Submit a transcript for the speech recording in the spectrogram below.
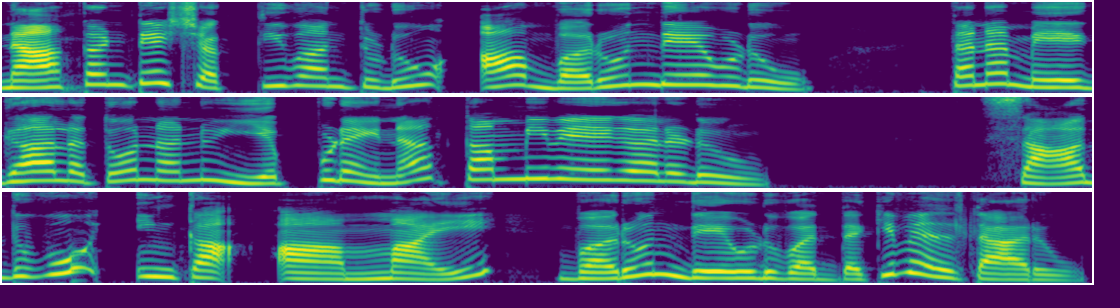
నాకంటే శక్తివంతుడు ఆ వరుణ్ దేవుడు. తన మేఘాలతో నన్ను ఎప్పుడైనా కమ్మివేయగలడు. సాధువు ఇంకా ఆ అమ్మాయి వరుణ్ దేవుడు వద్దకి వెళ్తారు.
